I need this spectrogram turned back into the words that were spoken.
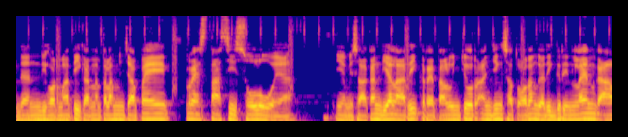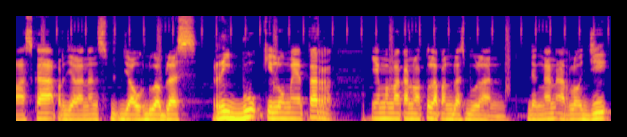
dan dihormati karena telah mencapai prestasi solo ya. Ya misalkan dia lari kereta luncur anjing satu orang dari Greenland ke Alaska perjalanan sejauh 12.000 km yang memakan waktu 18 bulan dengan arloji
